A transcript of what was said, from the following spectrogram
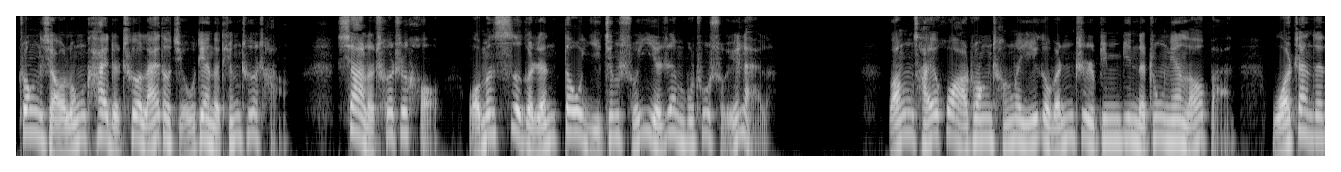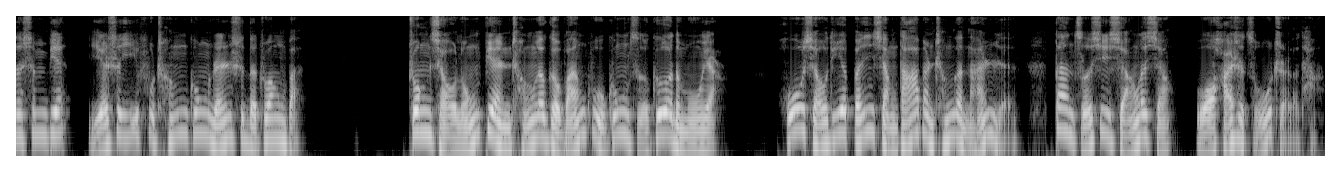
庄小龙开着车来到酒店的停车场，下了车之后，我们四个人都已经谁也认不出谁来了。王才化妆成了一个文质彬彬的中年老板，我站在他身边，也是一副成功人士的装扮。庄小龙变成了个顽固公子哥的模样。胡小蝶本想打扮成个男人，但仔细想了想，我还是阻止了他。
